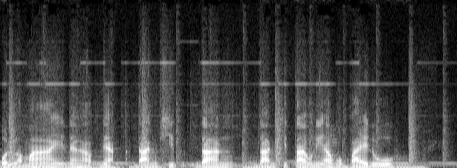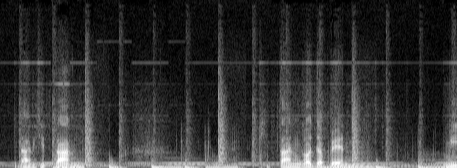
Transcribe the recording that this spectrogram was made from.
ผลไม้นะครับ เนี่ยดันคิดดันดันคิดตันวันนี้เอาผมไปให้ดู ดันคิดตันคิดตันก็จะเป็นมี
